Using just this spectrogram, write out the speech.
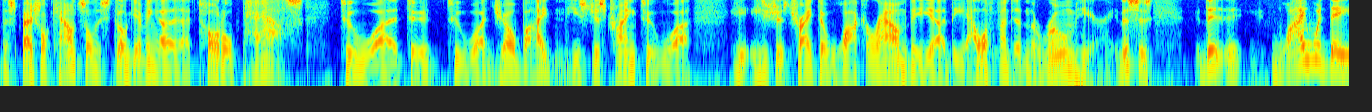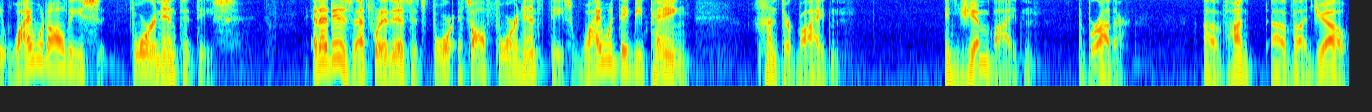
the special counsel, is still giving a, a total pass to uh, to to uh, Joe Biden. He's just trying to he, he's just trying to walk around the the elephant in the room here. This is the, why would they? Why would all these foreign entities? And it is. That's what it is. It's for. It's all foreign entities. Why would they be paying Hunter Biden and Jim Biden, the brother of Hunt, of uh, Joe?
